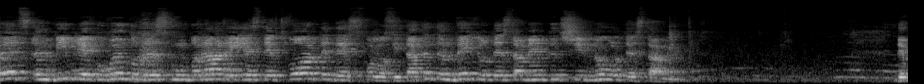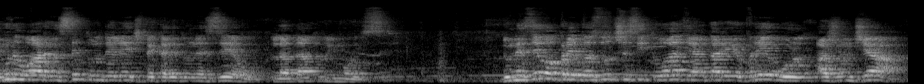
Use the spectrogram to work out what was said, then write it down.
vreți, în Biblie cuvântul răscumpărare este foarte des folosit, atât în Vechiul Testament cât și în Noul Testament. De bună oară, în setul de legi pe care Dumnezeu l-a dat lui Moise. Dumnezeu a prevăzut și situația în care evreul ajungea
